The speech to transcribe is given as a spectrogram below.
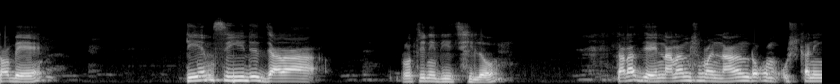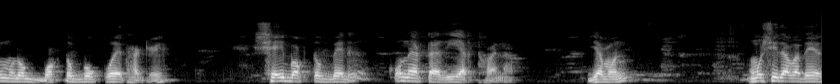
তবে টিএমসির যারা প্রতিনিধি ছিল, তারা যে নানান সময় নানান রকম উস্কানিমূলক বক্তব্য করে থাকে, সেই বক্তব্যের কোনো একটা রিয়াক্ট হয় না। যেমন মুর্শিদাবাদের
